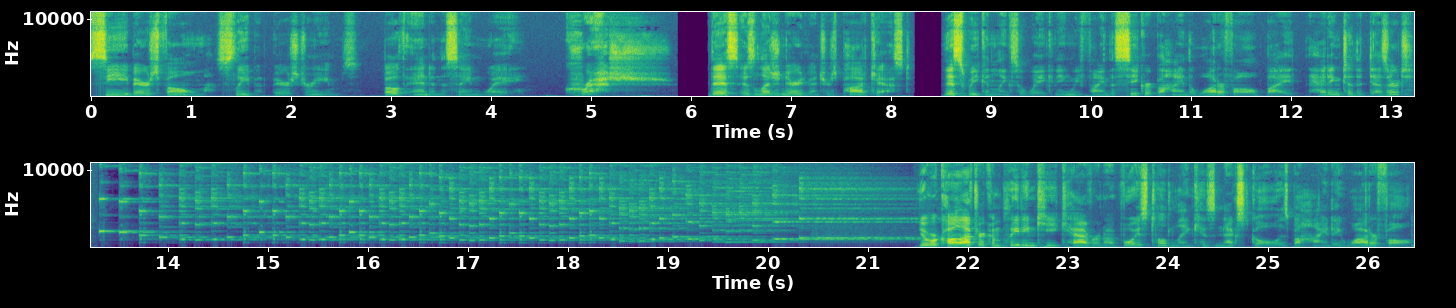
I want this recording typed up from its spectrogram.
Sea bears foam, sleep bears dreams. Both end in the same way. Crash! This is Legendary Adventures Podcast. This week in Link's Awakening, we find the secret behind the waterfall by heading to the desert? You'll recall after completing Key Cavern, a voice told Link his next goal is behind a waterfall.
